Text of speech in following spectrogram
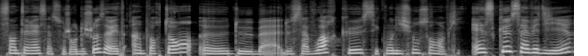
s'intéresse à ce genre de choses, ça va être important euh, de, bah, de savoir que ces conditions sont remplies. Est-ce que ça veut dire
